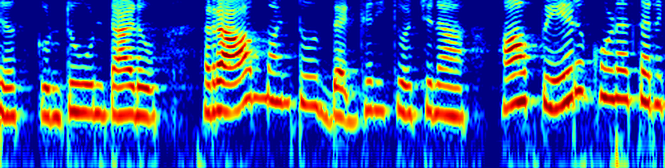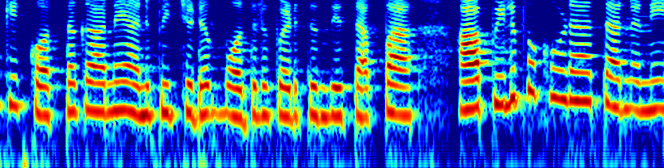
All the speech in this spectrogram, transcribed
చేసుకుంటూ ఉంటాడు. రామ్ అంటూ దగ్గరికి వచ్చిన ఆ పేరు కూడా తనకి కొత్తగానే అనిపించడం మొదలు పెడుతుంది తప్ప ఆ పిలుపు కూడా తనని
